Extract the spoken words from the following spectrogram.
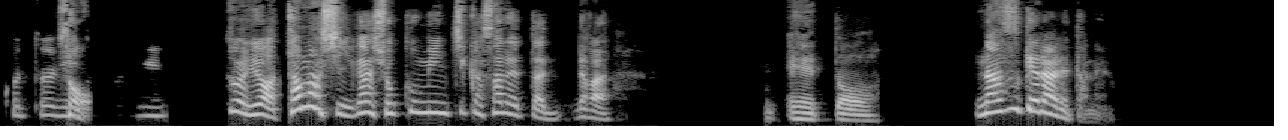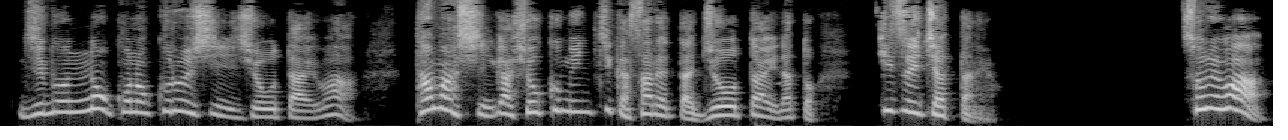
ことですそね。つまりは魂が植民地化された、だから、えーっと、名付けられたのよ。自分のこの苦しい状態は、魂が植民地化された状態だと気づいちゃったのよ。それは、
